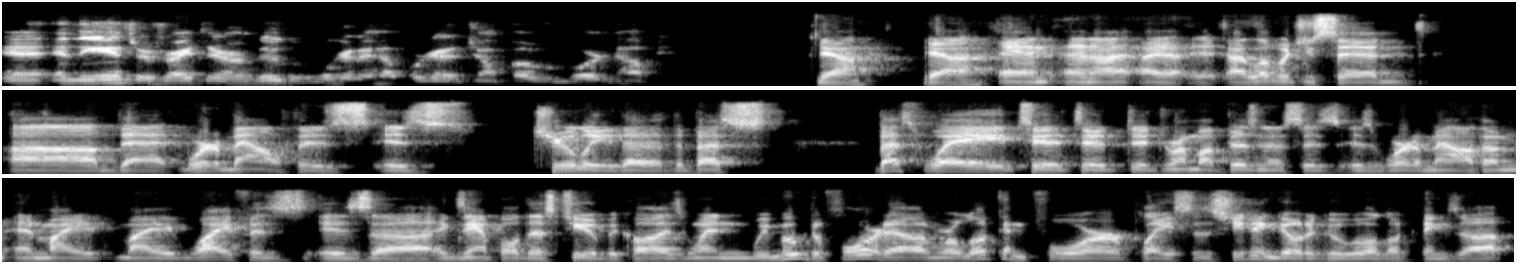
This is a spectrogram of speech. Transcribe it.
And, and the answer is right there on Google. We're going to help. We're going to jump overboard and help you. Yeah, yeah, and and I I, I love what you said. Um, that word of mouth is is truly the the best best way to to to drum up business is is word of mouth. Um, and my my wife is is uh example of this too because when we moved to Florida and we're looking for places, she didn't go to Google and look things up.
